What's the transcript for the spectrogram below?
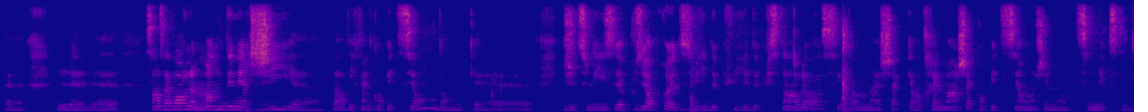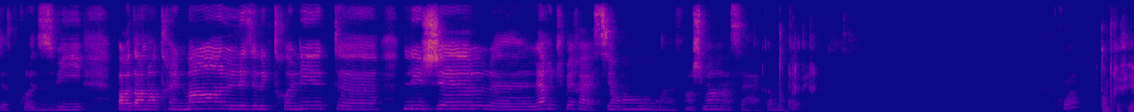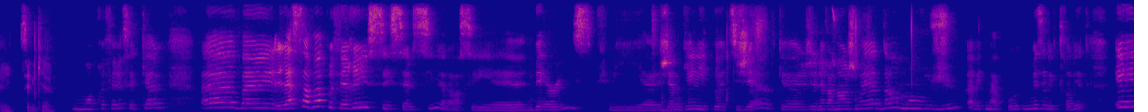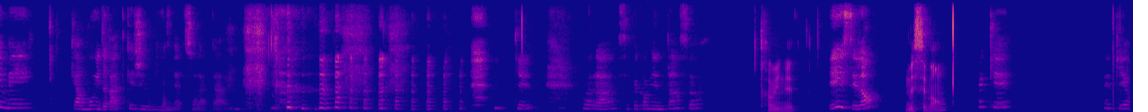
le, sans avoir le manque d'énergie euh, lors des fins de compétition. Donc, euh, j'utilise plusieurs produits depuis, depuis ce temps-là. C'est comme à chaque entraînement, à chaque compétition, j'ai mon petit mix de produits. Pendant l'entraînement, les électrolytes, euh, les gels, la récupération. Franchement, ça a comme... Quoi? Ton préféré, c'est lequel? Mon préféré, c'est lequel? Euh, ben, la saveur préférée, c'est celle-ci. Alors, c'est euh, berries. Puis, euh, j'aime bien les petits gels que généralement je mets dans mon jus avec ma poudre, mes électrolytes et mes carbohydrates que j'ai oublié de mettre sur la table. ok. Voilà. Ça fait combien de temps, ça? Trois minutes. Hé, c'est long? Mais c'est bon. Ok. Ok.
